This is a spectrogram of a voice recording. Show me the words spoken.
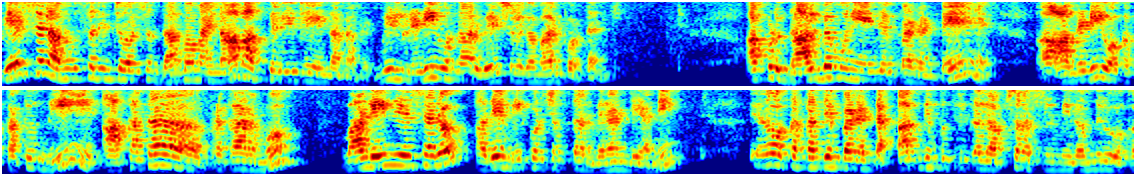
వేషలు అనుసరించవలసిన ధర్మమైనా మాకు తెలియజేయండి అన్నాడు వీళ్ళు రెడీగా ఉన్నారు వేషలుగా మారిపోవటానికి. అప్పుడు దాల్బెముని ఏం చెప్పాడంటే ఆల్రెడీ ఒక కథ ఉంది. ఆ కథ ప్రకారము వాళ్ళు ఏం చేశారో అదే మీకు కూడా చెప్తాను వినండి అని ఏదో ఒక కథ చెప్పాడంట. అగ్నిపుత్రికలు అప్సరస్సులు మీరందరూ ఒక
